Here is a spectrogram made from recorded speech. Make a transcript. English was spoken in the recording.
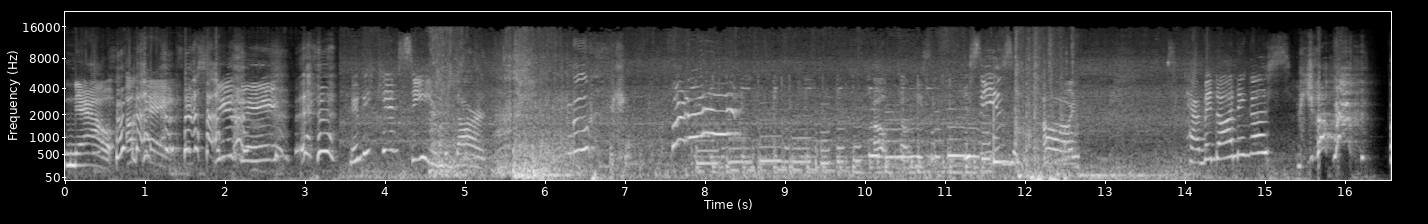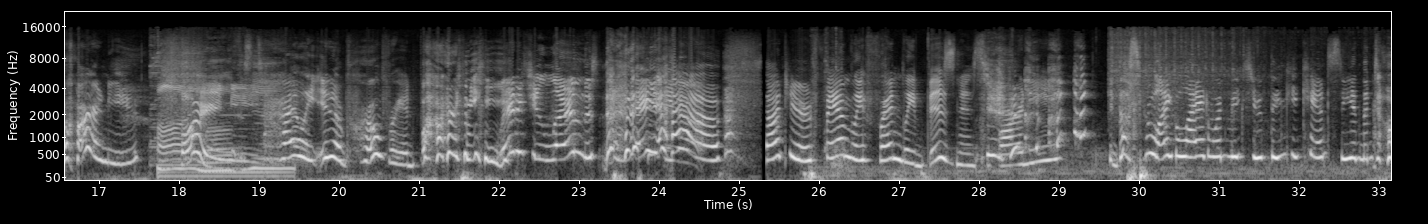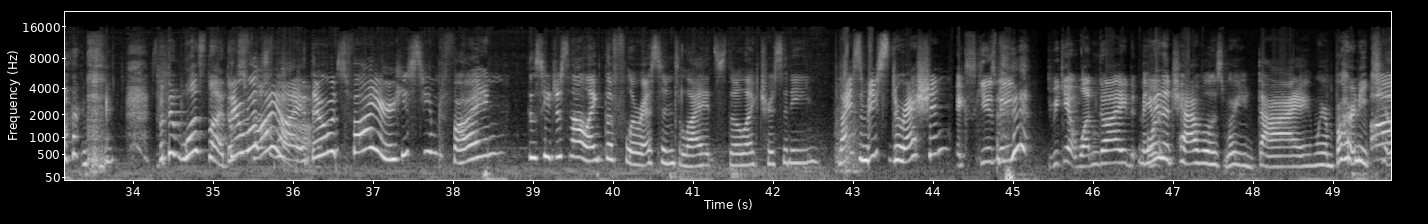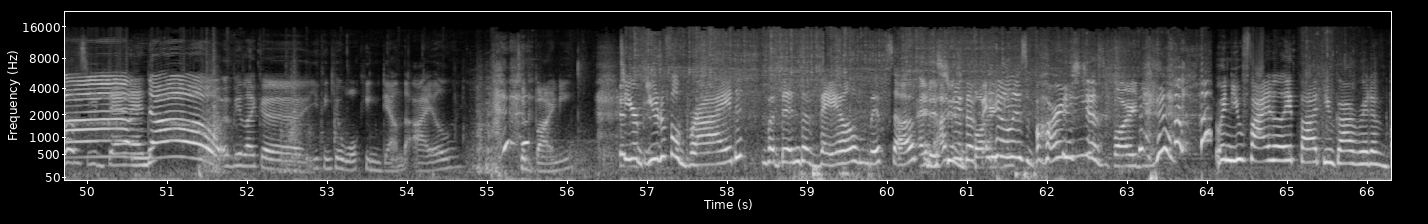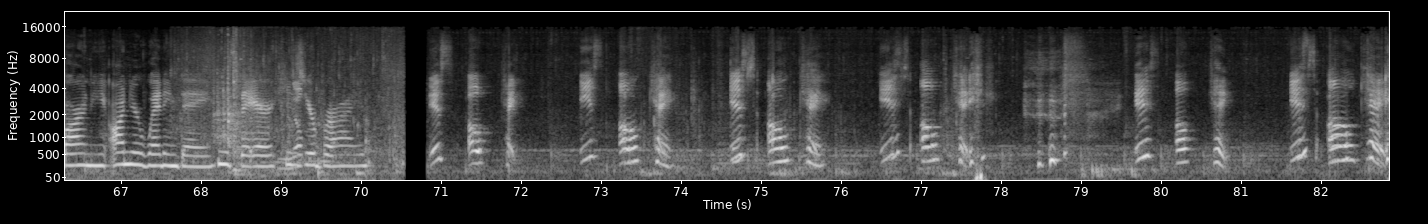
Now. Okay. Excuse me. Maybe he can't see in the dark. Oh, no, he's... He sees? Oh. Uh, Kabedoning us? Barney. Barney. Highly inappropriate, Barney. Where did you learn this behavior? yeah. Not your family-friendly business, Barney. He doesn't like light. What makes you think he can't see in the dark? But there was light. There, There was, was fire. light. There was fire. He seemed fine. Does he just not like the fluorescent lights, the electricity? Nice misdirection. Excuse me? Do we get one guide? Maybe Or- the travel is where you die, where Barney kills oh, you dead. no! It'd be like a... You think you're walking down the aisle to Barney? To your beautiful bride, but then the veil lifts up, And it's under the Barney. veil is Barney. It's just Barney. when you finally thought you got rid of Barney on your wedding day, he's there. He's Nope. your bride. It's okay. It's okay. It's Okay. It's okay. It's okay. It's okay.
